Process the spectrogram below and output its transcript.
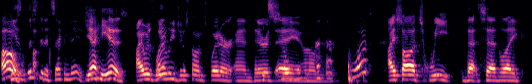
oh, He's listed at second base. yeah, he is. I was What? literally just on Twitter, and there's so a um, What? I saw a tweet that said like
